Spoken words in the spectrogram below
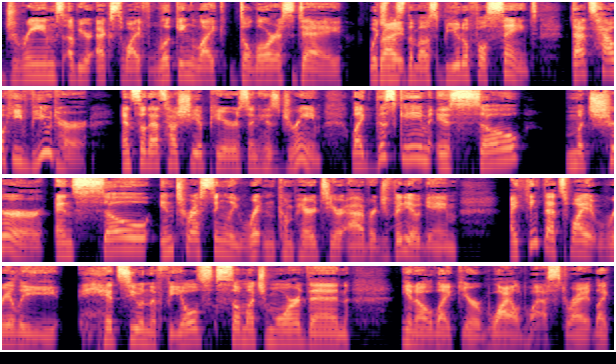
dreams of your ex-wife looking like Dolores Dei, which was the most beautiful saint, that's how he viewed her. And so that's how she appears in his dream. Like this game is so mature and so interestingly written compared to your average video game. I think that's why it really hits you in the feels so much more than, you know, like your Wild West, right? Like,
